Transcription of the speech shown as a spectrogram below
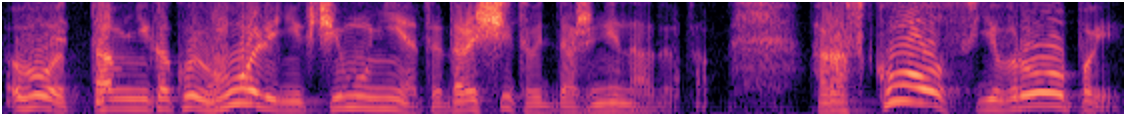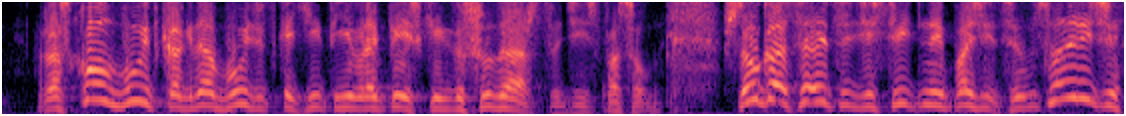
вот, там никакой воли ни к чему нет, это рассчитывать даже не надо, там, раскол с Европой, Раскол будет, когда будут какие-то европейские государства дееспособны. Что касается действительной позиции, вы посмотрите,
